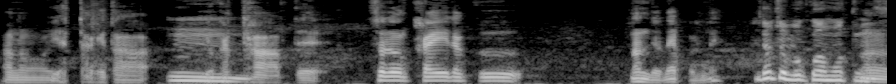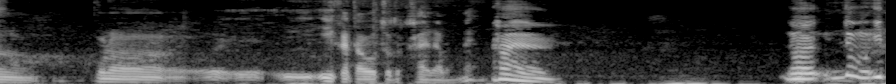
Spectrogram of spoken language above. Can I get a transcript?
あの、やってあげた、うんよかったって、それの快楽なんだよね、やっぱりね。だと僕は思ってうます。ん。この、い言い方をちょっと変えればね。はい。だから、でも一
